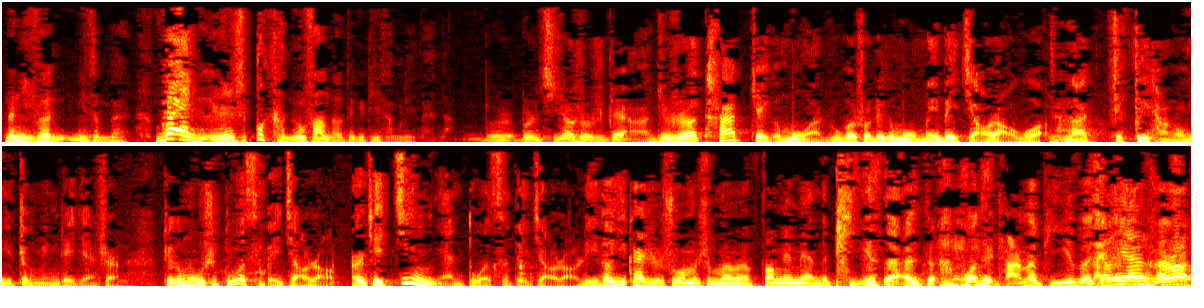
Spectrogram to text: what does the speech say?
那你说你怎么外人是不可能放到这个地层里面的？不是不是，齐教授是这样啊，就是说他这个墓啊，如果说这个墓没被搅扰过，那就非常容易证明这件事儿。这个墓是多次被搅扰，而且近年多次被搅扰。里头一开始说嘛，什么方便面的皮子、火腿肠的皮子、香烟盒，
